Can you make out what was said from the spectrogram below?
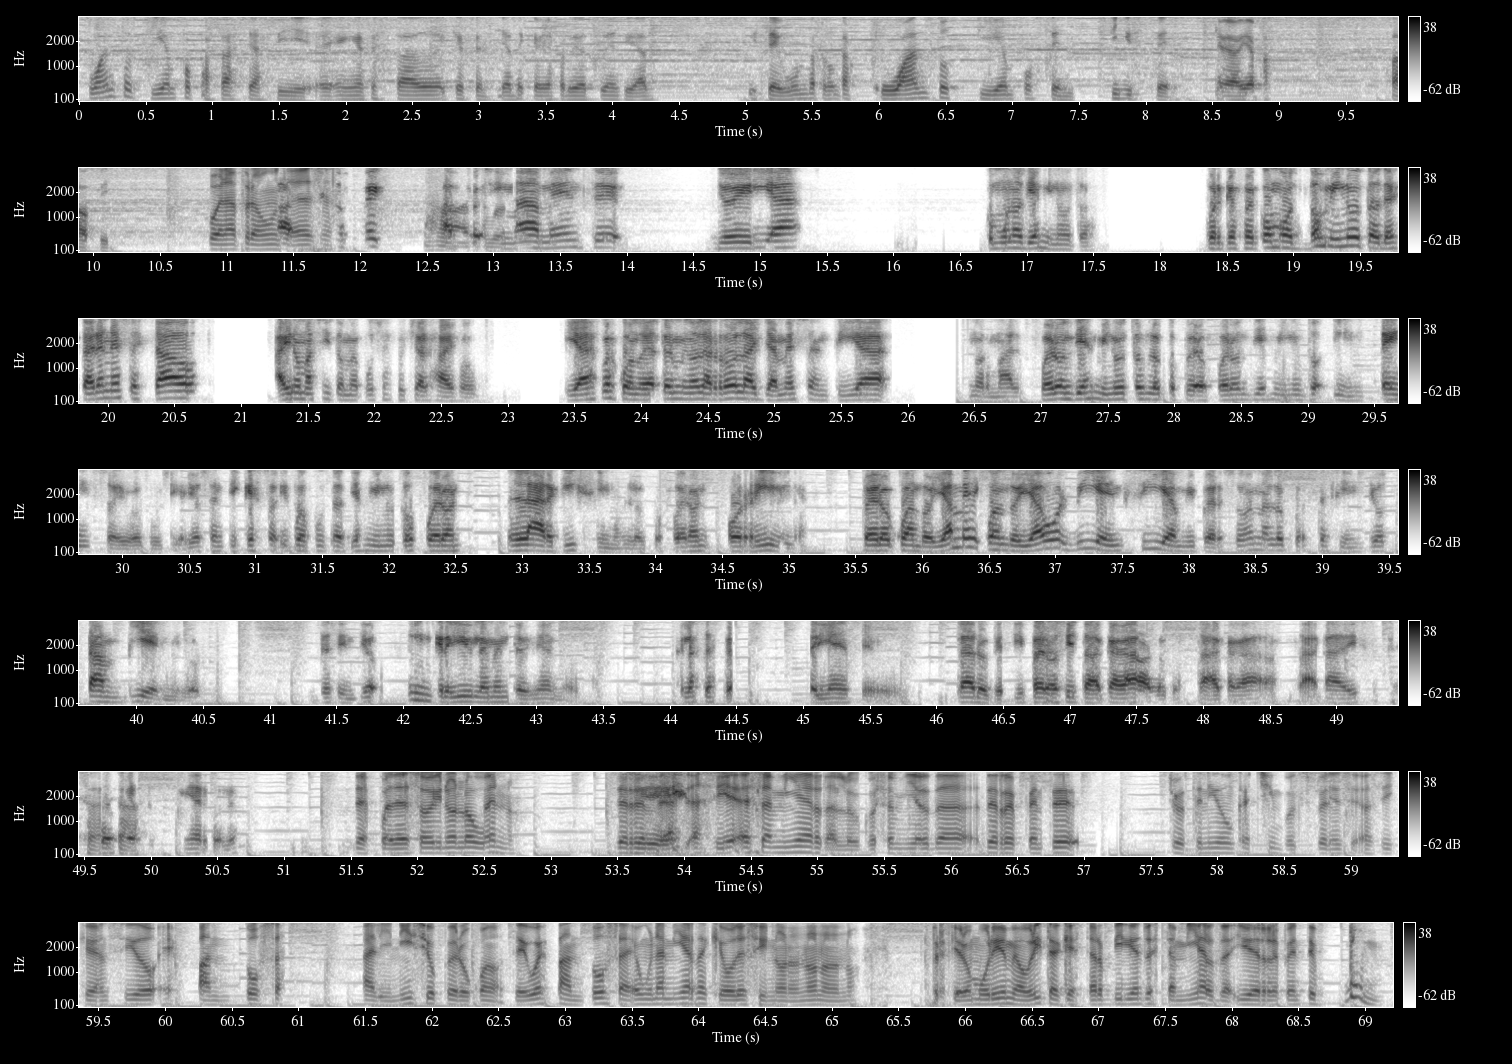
¿cuánto tiempo pasaste así eh, en ese estado de que sentías de que habías perdido tu identidad? Y segunda pregunta, ¿cuánto tiempo sentiste que había pasado así? Buena pregunta Ah, esa. eso fue Ajá, aproximadamente, yo diría, como unos 10 minutos. Porque fue como dos minutos de estar en ese estado. Ahí nomasito me puse a escuchar High Hope. Y ya después, cuando ya terminó la rola, ya me sentía normal. Fueron 10 minutos, loco, pero fueron 10 minutos intensos, hijo de puta. Yo sentí que esos hijo de puta 10 minutos fueron larguísimos, loco. Fueron horribles. Pero cuando ya me, cuando ya volví en sí a mi persona, loco, se sintió tan bien, mi loco. Se sintió increíblemente bien, loco. Clase de experiencia, loco. Claro que sí, pero sí estaba cagado, loco. Estaba cagado, estaba cagadísimo. Miércoles. Después de eso vino lo bueno. De repente, así, esa mierda, loco, esa mierda, de repente yo he tenido un cachimbo de experiencias así que han sido espantosas al inicio, pero cuando te digo espantosa es una mierda que vos decís, no, no, no, no, no, prefiero morirme ahorita que estar viviendo esta mierda y de repente, ¡boom!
